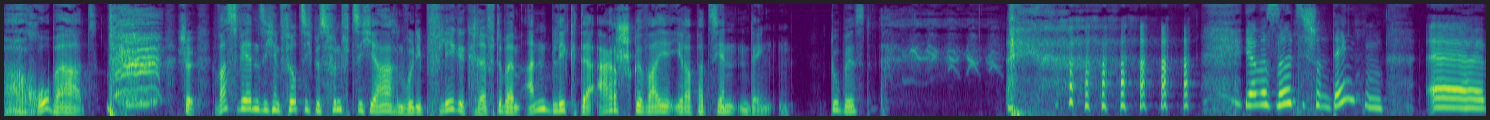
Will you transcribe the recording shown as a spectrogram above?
Oh, Robert. Schön. Was werden sich in 40 bis 50 Jahren wohl die Pflegekräfte beim Anblick der Arschgeweihe ihrer Patienten denken? Du bist. Ja, was sollen sie schon denken? Äh,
